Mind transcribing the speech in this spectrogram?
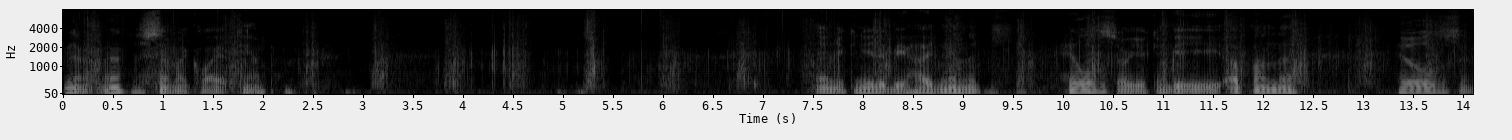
you know, eh, semi-quiet camp. And you can either be hiding in the hills or you can be up on the hills and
